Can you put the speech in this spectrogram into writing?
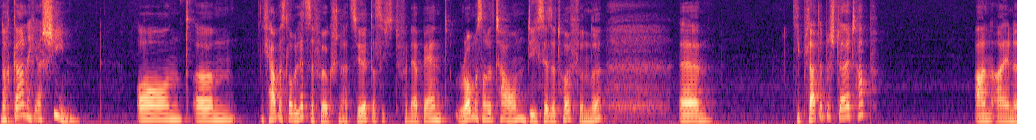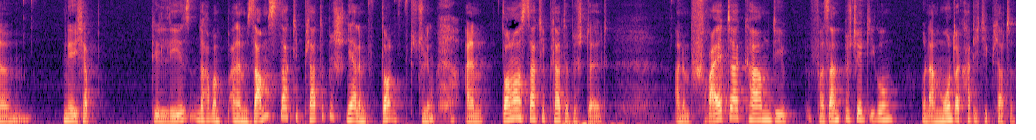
noch gar nicht erschienen. Und ähm, ich habe es, glaube ich, letzte Folge schon erzählt, dass ich von der Band Romans on the Town, die ich sehr, sehr toll finde, ähm, die Platte bestellt habe. An einem, nee, ich habe gelesen, ich habe an einem Samstag die Platte bestellt, nee, an einem, Don Entschuldigung, an einem Donnerstag die Platte bestellt. An einem Freitag kam die Versandbestätigung und am Montag hatte ich die Platte.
